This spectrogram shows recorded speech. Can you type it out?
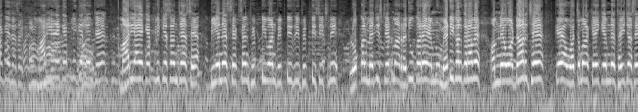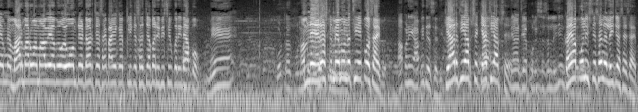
લાગે છે મારી આ એક એપ્લિકેશન છે, મારી આ એક એપ્લિકેશન છે BNS section fifty one fifty three fifty સિક્સની લોકલ મેજિસ્ટ્રેટમાં રજૂ કરે, એમનું મેડિકલ કરાવે. અમને એવો ડર છે કે વચમાં ક્યાંક એમને થઈ જશે, એમને માર મારવામાં આવે એવો અમને ડર છે. સાહેબ, આ એક એપ્લિકેશન છે, અમારી રિસીવ કરીને આપો. મેં અમને એરેસ્ટ મેમો નથી આપ્યો સાહેબ. આપણે આપી દેશે ક્યારથી આપશે? ક્યાંથી આપશે? ત્યાં જે પોલીસ સ્ટેશન લઈ જાય કયા પોલીસ સ્ટેશને લઈ જશે સાહેબ?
